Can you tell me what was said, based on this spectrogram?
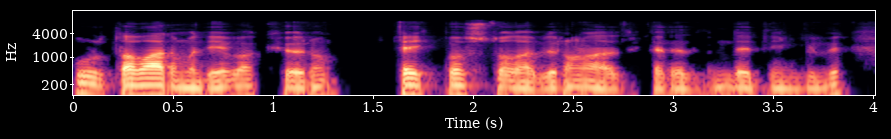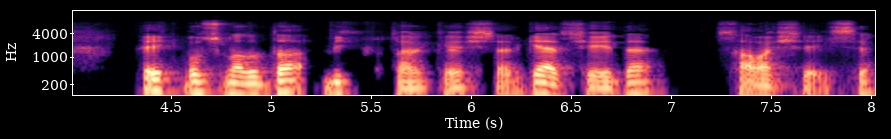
Burada var mı diye bakıyorum. Fake boss da olabilir. Ona da dikkat edin dediğim gibi. Fake boss'un adı da Bigfoot arkadaşlar. Gerçeği de Savaş Reisi.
